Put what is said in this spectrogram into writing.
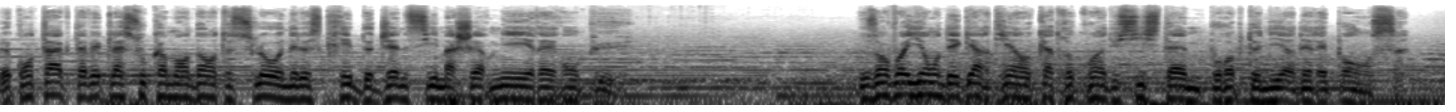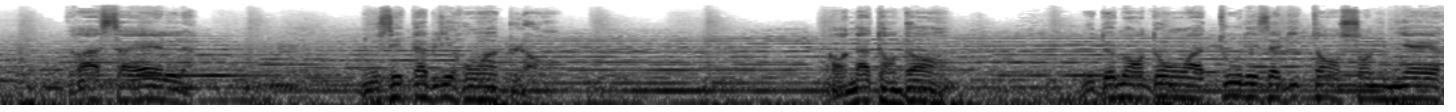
Le contact avec la sous-commandante Sloan et le script de Jensi Machermir est rompu. Nous envoyons des gardiens aux quatre coins du système pour obtenir des réponses. Grâce à elles, nous établirons un plan. En attendant, nous demandons à tous les habitants sans lumière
